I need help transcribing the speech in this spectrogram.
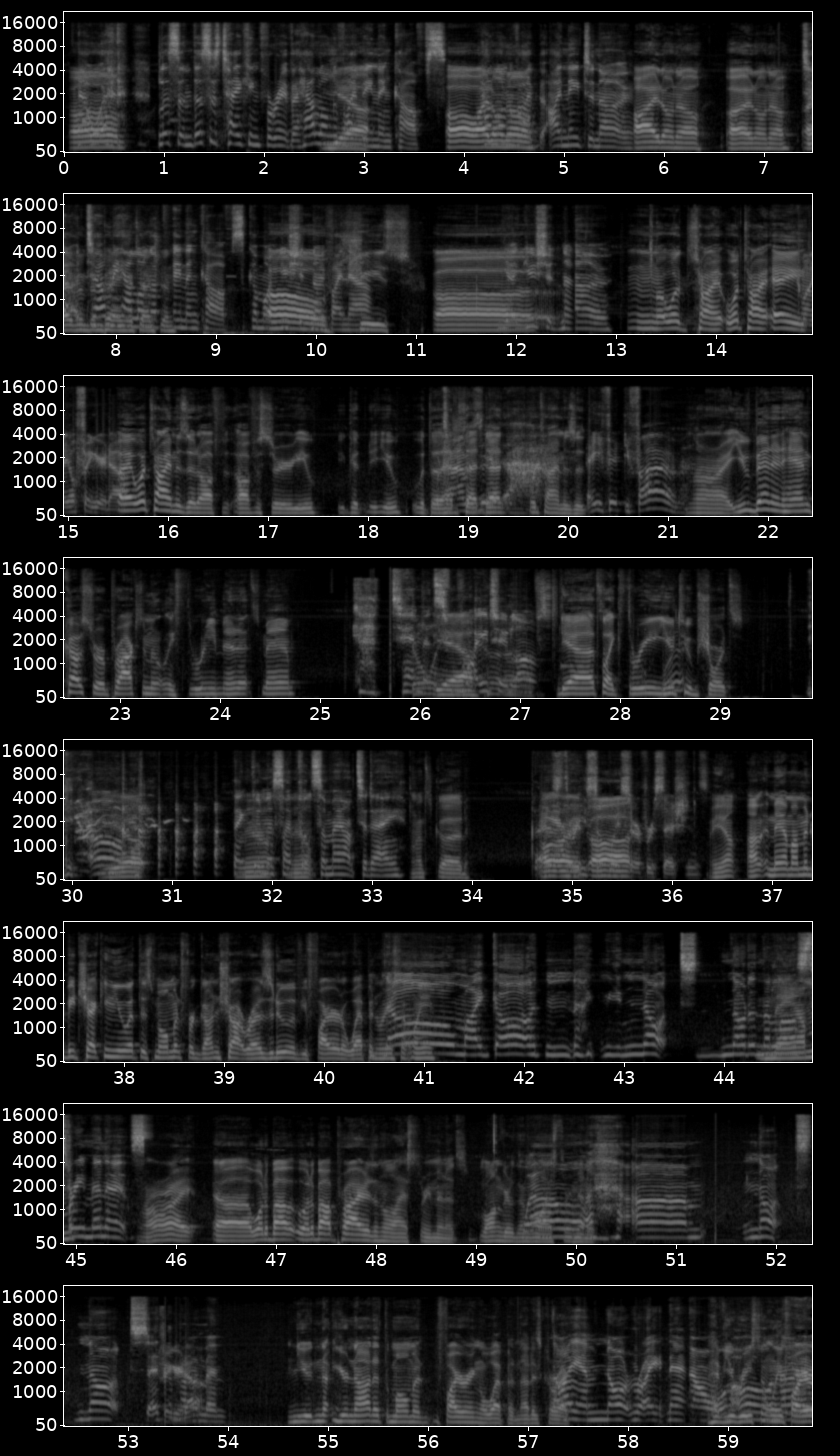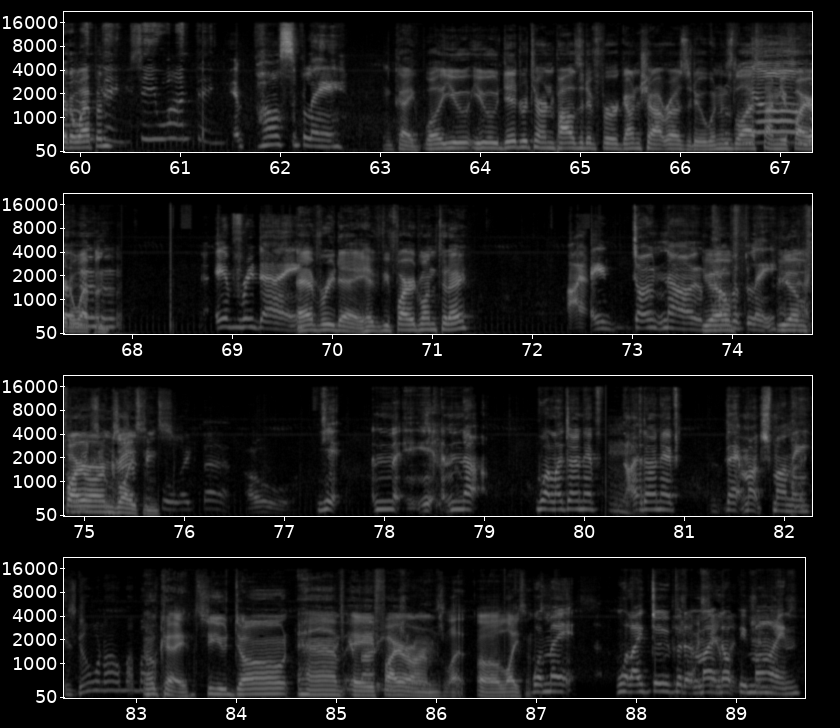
Now, Um. listen, this is taking forever. How long have. I been in cuffs? Oh, I how don't know. I, I need to know. I don't know. I don't know. I Tell- haven't tell been me paying how long. I've been in cuffs. Come on, you should know by now. Jeez. Uh. yeah, you should know. mm, What time? What time? Hey. Come on, you'll figure it out. Hey, what time is it, off, officer? You, you could, you with the What headset is. What time is it? 855. All right, you've been in handcuffs for approximately three minutes, ma'am. God damn, Don't- it's Yeah. way too long. Yeah, that's like three What? YouTube shorts. Oh, Yeah, thank Yeah, goodness I yeah. put some out today. that's good. That's All three Subway uh, Surfer sessions. Yeah, uh, ma'am, I'm gonna be checking you at this moment for gunshot residue. Have you fired a weapon recently? Oh my God, n- not not in the last three minutes. All right. Uh, what about what about prior than the last three minutes? Longer than the last three Well, minutes. um, not not at Figure it the out. You n- you're not at the moment firing a weapon. That is correct. I am not right now. Have you Oh, recently no. fired a weapon? See one thing. Possibly. Okay. Well, you you did return positive for gunshot residue. When was the last time you fired a weapon? Every day. Every day. Have you fired one today? I don't know. You have- probably. You have a firearms license. People like that. Oh. Yeah. N- yeah, no. Well, I don't have. I don't have that much money. What is going on, my boy? Okay. So you don't have a firearms li- uh, license. Well, may. Well, I do, but it might not be choose. mine.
